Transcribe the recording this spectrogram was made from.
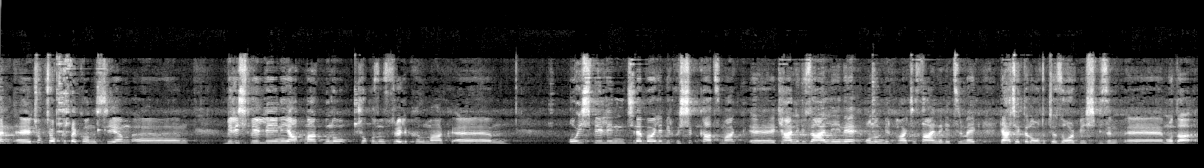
Ben e, çok çok kısa konuşayım. E, bir işbirliğini yapmak, bunu çok uzun süreli kılmak, e, o işbirliğinin içine böyle bir ışık katmak, e, kendi güzelliğini onun bir parçası haline getirmek gerçekten oldukça zor bir iş bizim e, moda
